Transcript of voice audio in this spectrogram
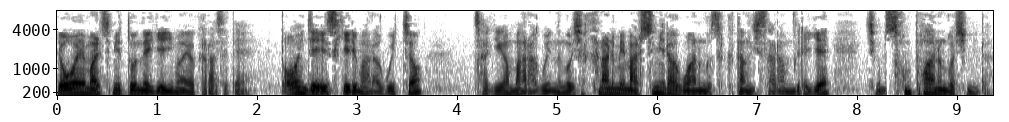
여호와의 말씀이 또 내게 임하여 가라사대. 또 이제 에스겔이 말하고 있죠. 자기가 말하고 있는 것이 하나님의 말씀이라고 하는 것을 그 당시 사람들에게 지금 선포하는 것입니다.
